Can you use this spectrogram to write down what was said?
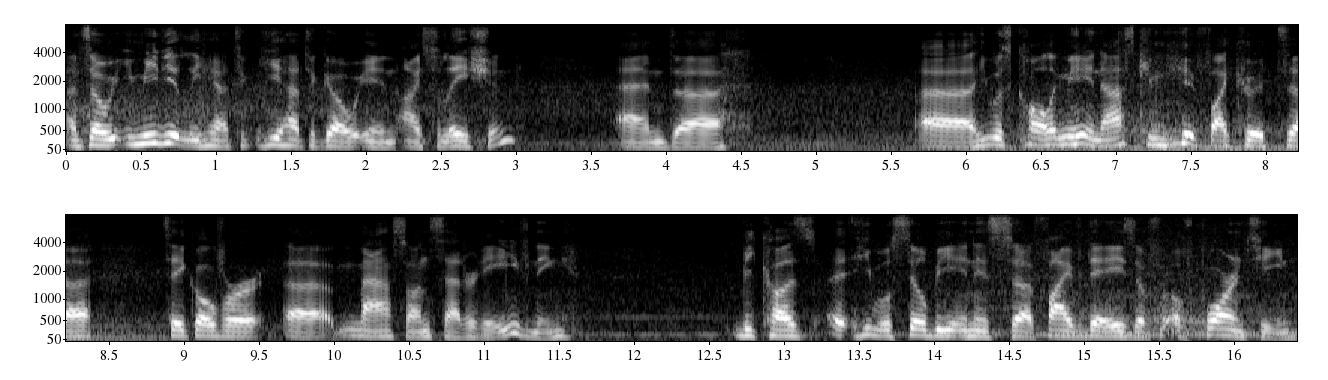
and so immediately he had to he had to go in isolation, and uh, uh, he was calling me and asking me if I could uh, take over uh, mass on Saturday evening because uh, he will still be in his five days of, of, quarantine,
